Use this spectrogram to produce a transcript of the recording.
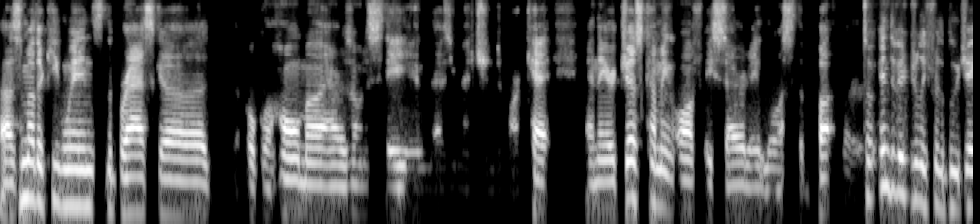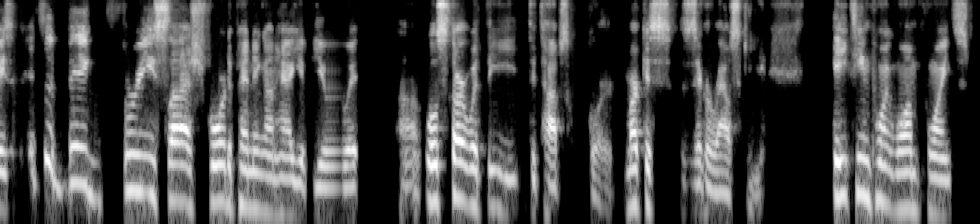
Uh, some other key wins: Nebraska, Oklahoma, Arizona State, and as you mentioned, Marquette. And they are just coming off a Saturday loss to Butler. So individually for the Blue Jays, it's a big three slash four, depending on how you view it. Uh, we'll start with the, the top scorer, Marcus Zegarowski. 18.1 points,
